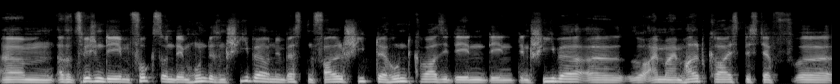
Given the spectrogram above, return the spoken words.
ähm, also zwischen dem Fuchs und dem Hund ist ein Schieber und im besten Fall schiebt der Hund quasi den, den, den Schieber äh, so einmal im Halbkreis, bis der, äh,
